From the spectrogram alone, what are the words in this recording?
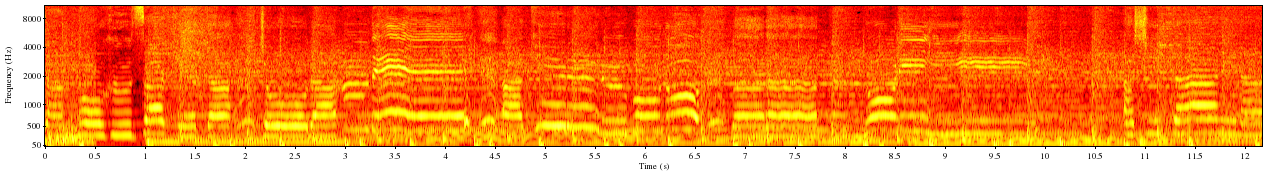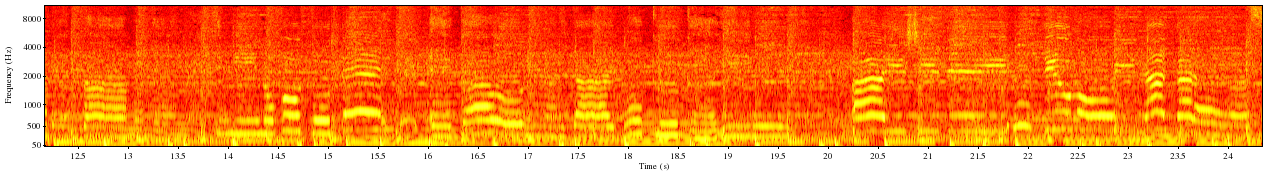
たのふざけた冗談で呆れ明日になればまた君のことで笑顔になりたい僕がいる愛しているって思いながら過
